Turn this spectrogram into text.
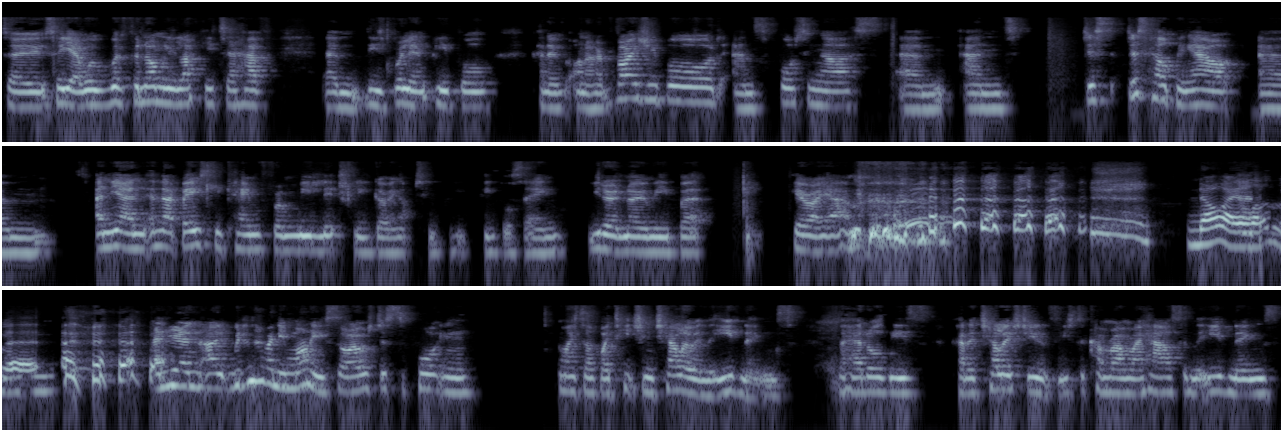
so, so yeah, we're, we're phenomenally lucky to have um, these brilliant people kind of on our advisory board and supporting us um, and just just helping out. Um, and yeah, and, and, that basically came from me literally going up to people saying, "You don't know me, but here I am." no, I and, love it. and yeah, and I, we didn't have any money, so I was just supporting myself by teaching cello in the evenings. I had all these kind of cello students used to come around my house in the evenings,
